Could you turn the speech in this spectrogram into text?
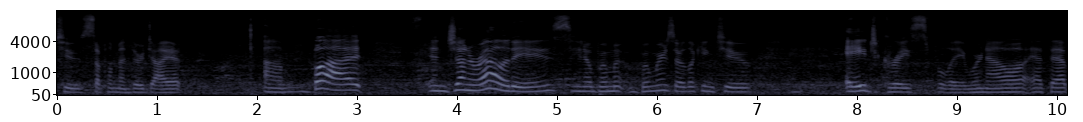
to supplement their diet. Um, but in generalities, you know, boomer, boomers are looking to age gracefully. We're now at that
